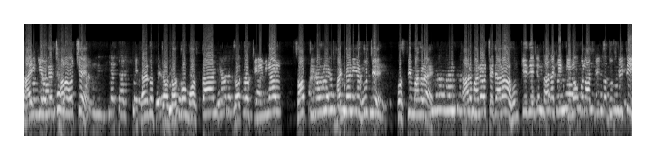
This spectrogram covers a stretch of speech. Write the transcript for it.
তাই কি ওদের ছাড়া হচ্ছে? এখানে তো যত মস্তান, যত ক্রিমিনাল সব তৃণমূলের ঝান্ডা নিয়ে ঘুরছে। পশ্চিম বাংলায় তার মানে হচ্ছে যারা হুমকি দিয়েছে, তারা কি তৃণমূল আশ্রিত দুষ্কৃতি?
